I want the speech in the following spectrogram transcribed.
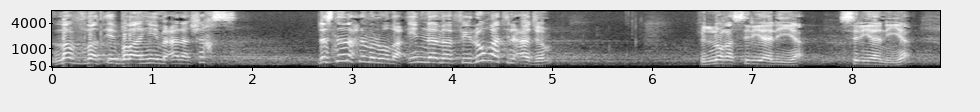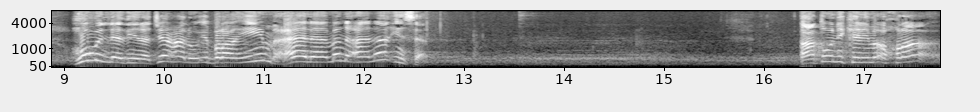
لفظة إبراهيم على شخص؟ لسنا نحن من وضع. إنما في لغة العجم في اللغة السريالية السريانية هم الذين جعلوا إبراهيم علما على إنسان. أعطوني كلمة أخرى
